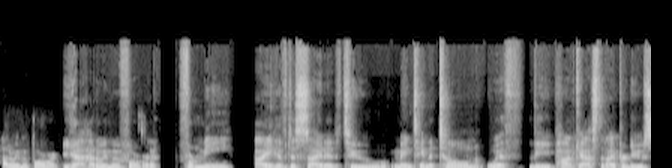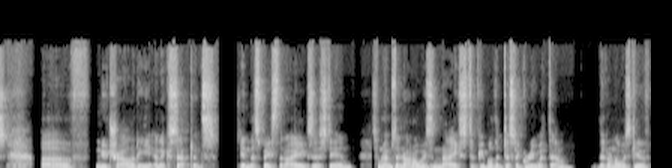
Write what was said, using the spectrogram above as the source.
how do we move forward Yeah, how do we move forward? For me, I have decided to maintain a tone with the podcast that I produce of neutrality and acceptance in the space that I exist in. Sometimes they're not always nice to people that disagree with them. They don't always give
